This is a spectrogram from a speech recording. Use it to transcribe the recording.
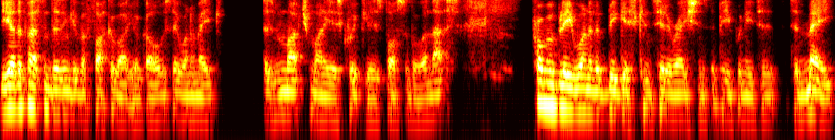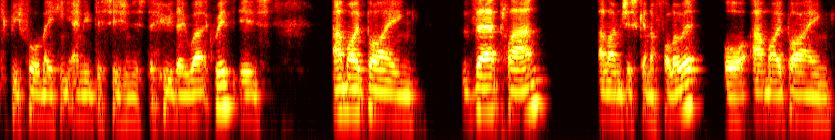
the other person doesn't give a fuck about your goals they want to make as much money as quickly as possible and that's probably one of the biggest considerations that people need to, to make before making any decision as to who they work with is am I buying their plan and I'm just going to follow it or am I buying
